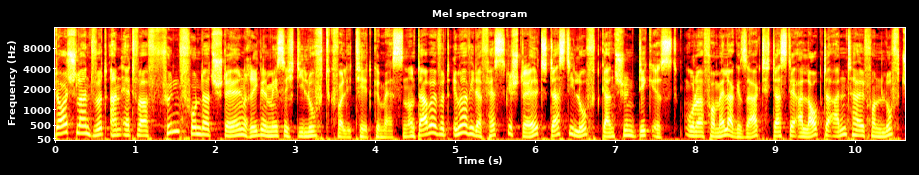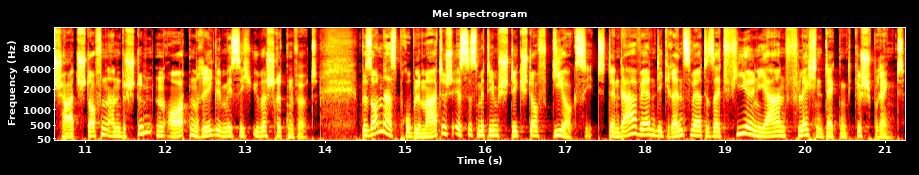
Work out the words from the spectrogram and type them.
Deutschland wird an etwa 500 Stellen regelmäßig die Luftqualität gemessen und dabei wird immer wieder festgestellt, dass die Luft ganz schön dick ist. Oder formeller gesagt, dass der erlaubte Anteil von Luftschadstoffen an bestimmten Orten regelmäßig überschritten wird. Besonders problematisch ist es mit dem Stickstoffdioxid, denn da werden die Grenzwerte seit vielen Jahren flächendeckend gesprengt.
